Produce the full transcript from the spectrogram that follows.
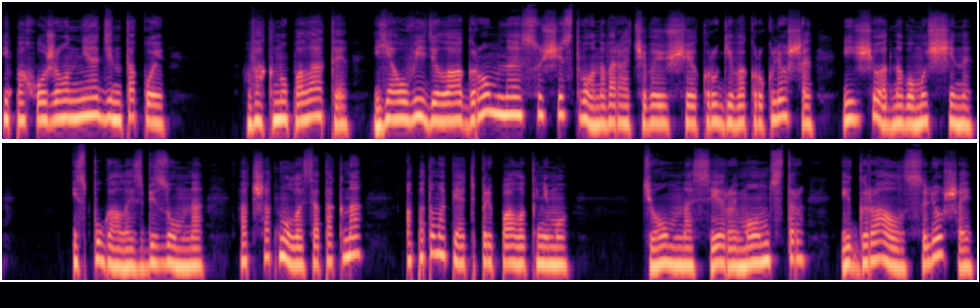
и, похоже, он не один такой. В окно палаты я увидела огромное существо, наворачивающее круги вокруг Лёши и еще одного мужчины. Испугалась безумно, отшатнулась от окна — а потом опять припала к нему. Темно-серый монстр играл с Лешей,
